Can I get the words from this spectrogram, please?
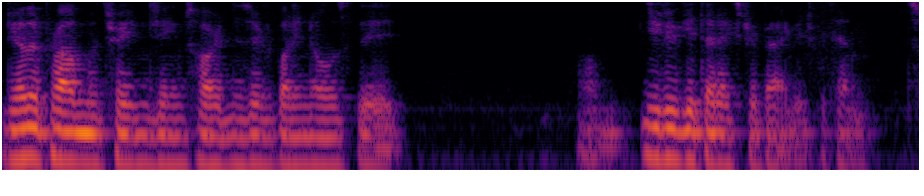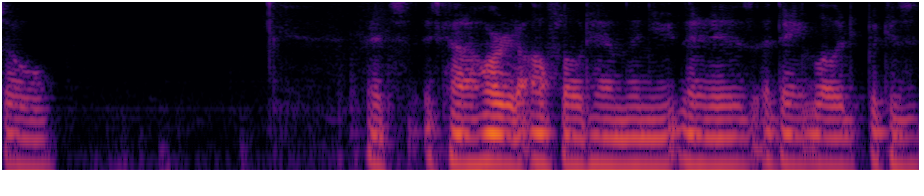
The other problem with trading James Harden is everybody knows that um, you do get that extra baggage with him. So it's it's kind of harder to offload him than you than it is a Dame Lillard because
